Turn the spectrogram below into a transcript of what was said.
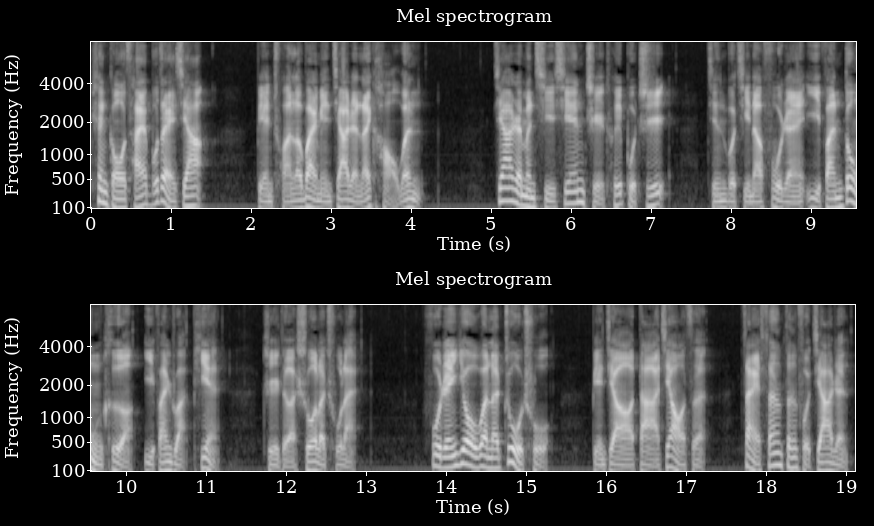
趁狗才不在家，便传了外面家人来拷问。家人们起先只推不知，经不起那妇人一番恫吓，一番软骗，只得说了出来。妇人又问了住处，便叫打轿子，再三吩咐家人。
